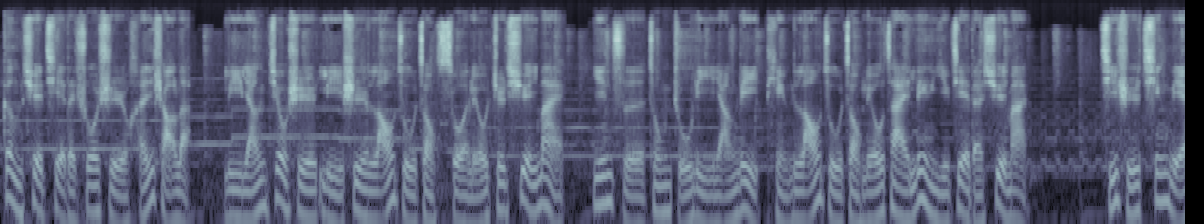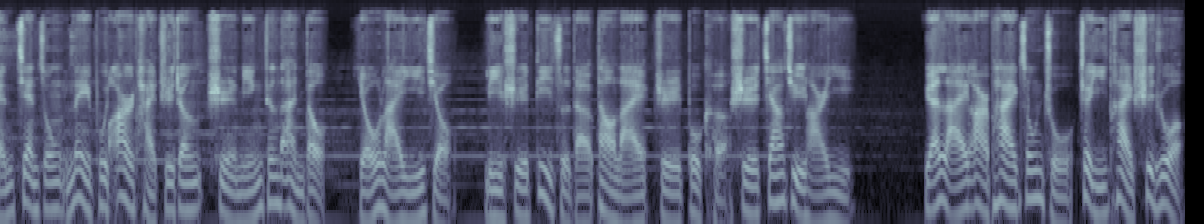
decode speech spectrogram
更确切的说是很少了。李阳就是李氏老祖宗所留之血脉。因此，宗主李阳力挺老祖宗留在另一界的血脉。其实，青莲剑宗内部二派之争是明争暗斗，由来已久。李氏弟子的到来只不可是加剧而已。原来二派宗主这一派示弱，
